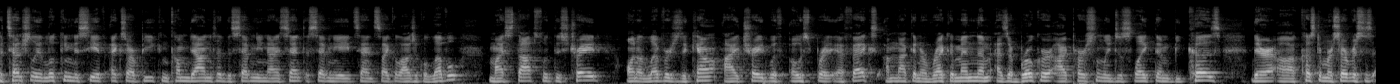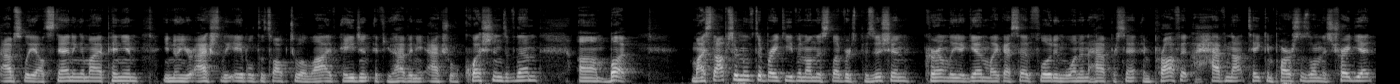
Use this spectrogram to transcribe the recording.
Potentially looking to see if XRP can come down to the 79 cent to 78 cent psychological level. My stops with this trade on a leveraged account. I trade with Osprey FX. I'm not going to recommend them as a broker. I personally just like them because their uh, customer service is absolutely outstanding in my opinion. You know, you're actually able to talk to a live agent if you have any actual questions of them. Um, but my stops are moved to break even on this leverage position. Currently, again, like I said, floating 1.5% in profit. I have not taken partials on this trade yet.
